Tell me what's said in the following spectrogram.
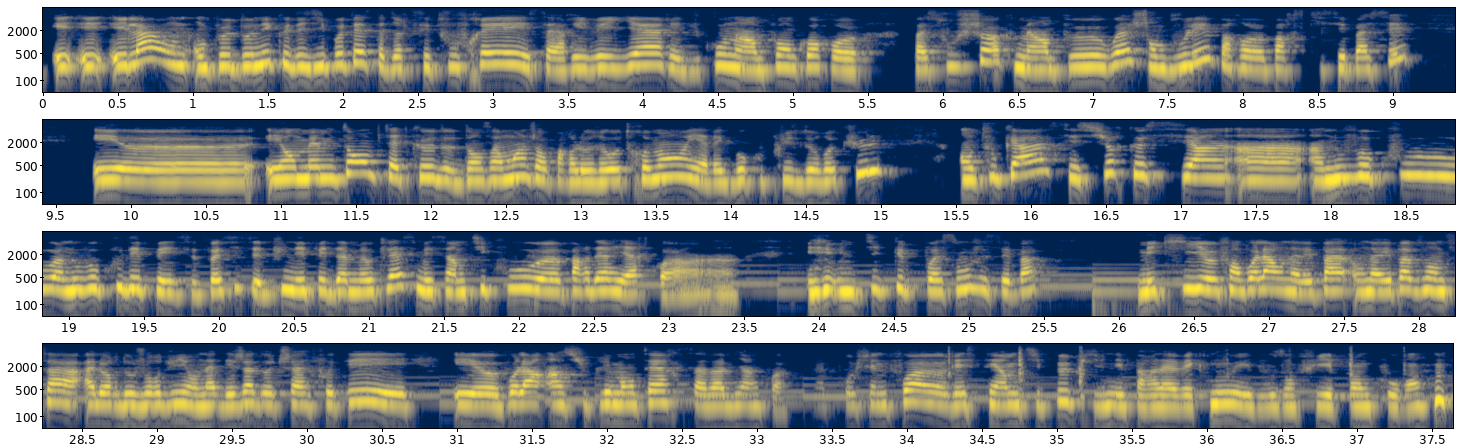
et, et, et, là, on, on, peut donner que des hypothèses, c'est-à-dire que c'est tout frais et ça est arrivé hier et du coup on est un peu encore euh, pas sous choc, mais un peu ouais chamboulé par euh, par ce qui s'est passé. Et, euh, et en même temps, peut-être que dans un mois, j'en parlerai autrement et avec beaucoup plus de recul. En tout cas, c'est sûr que c'est un, un, un, nouveau coup, un nouveau coup d'épée. Cette fois-ci, c'est plus une épée Damoclès, mais c'est un petit coup par derrière, quoi, et une petite queue de poisson, je sais pas mais qui, euh, enfin voilà, on n'avait pas, on n'avait pas besoin de ça à l'heure d'aujourd'hui. On a déjà d'autres chats et euh, voilà, un supplémentaire, ça va bien quoi. La prochaine fois, euh, restez un petit peu puis venez parler avec nous et vous enfuyez pas en courant.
